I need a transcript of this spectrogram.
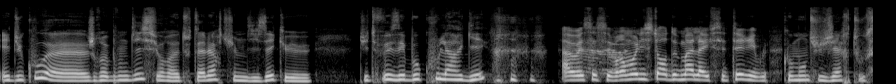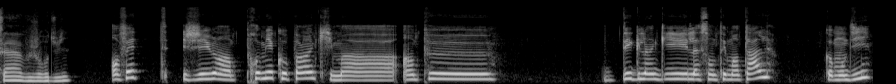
et du coup, euh, je rebondis sur euh, tout à l'heure, tu me disais que tu te faisais beaucoup larguer. ah ouais, ça c'est vraiment l'histoire de ma life, c'est terrible. Comment tu gères tout ça aujourd'hui? En fait, j'ai eu un premier copain qui m'a un peu déglingué la santé mentale, comme on dit.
